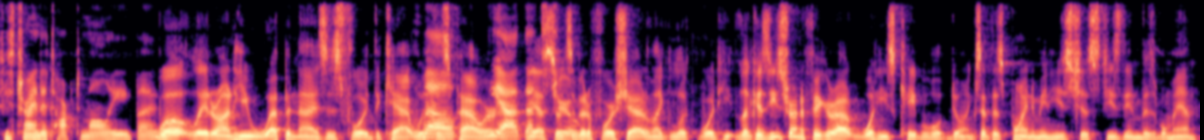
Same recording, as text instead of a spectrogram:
He's trying to talk to Molly, but Well, later on, he weaponizes Floyd the cat with Well, his power. yeah, that's yeah. So it's a bit of foreshadowing. Like, look what he look because he's trying to figure out what he's capable of doing. Because at this point, I mean, he's just he's the invisible man.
